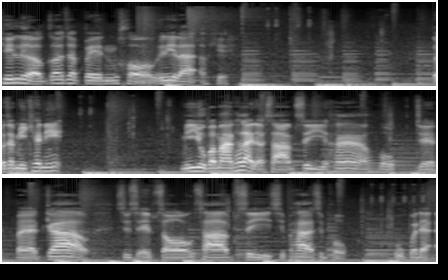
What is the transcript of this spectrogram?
ที่เหลือก็จะเป็นของไอ้นี่ละโอเค ก็จะมีแค่นี้ มีอยู่ประมาณเท่าไหร่เดี๋ยวสามสี่ห้าหกเจ็ดแปดเก้าสิบเอ็ดสองสามสี่สิบห้าสิบหกถูกปะเนี่ย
